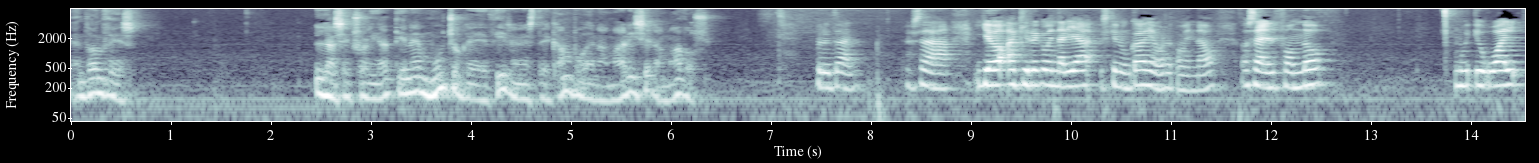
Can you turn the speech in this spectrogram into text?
Entonces, la sexualidad tiene mucho que decir en este campo, en amar y ser amados. Brutal. O sea, yo aquí recomendaría, es que nunca lo habíamos recomendado, o sea, en el fondo, igual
